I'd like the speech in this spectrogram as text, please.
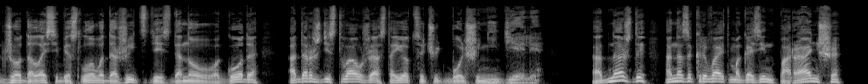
Джо дала себе слово дожить здесь до Нового года, а до Рождества уже остается чуть больше недели. Однажды она закрывает магазин пораньше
